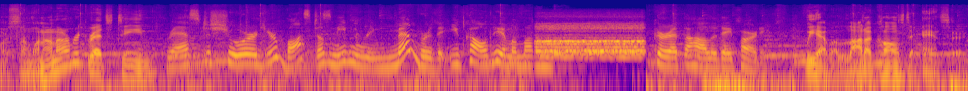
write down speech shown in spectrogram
or someone on our regrets team, Rest assured, your boss doesn't even remember that you called him a motherfucker at the holiday party. we have a lot of calls to answer.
